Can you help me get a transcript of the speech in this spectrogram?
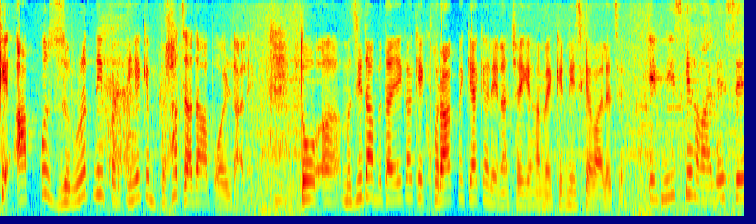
कि आपको ज़रूरत नहीं पड़ती है कि बहुत ज़्यादा आप ऑयल डालें। तो मज़ीद आप बताइएगा कि खुराक में क्या क्या लेना चाहिए हमें किडनीज़ के हवाले से? किडनीज के हवाले से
